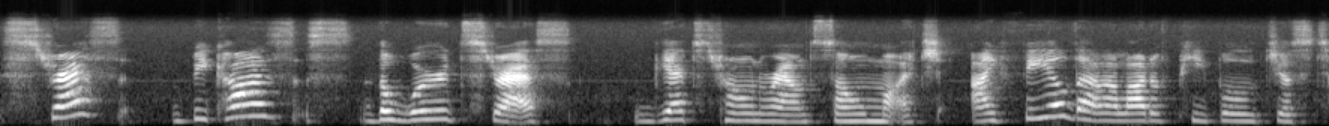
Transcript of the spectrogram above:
Stress, because the word stress gets thrown around so much, I feel that a lot of people just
